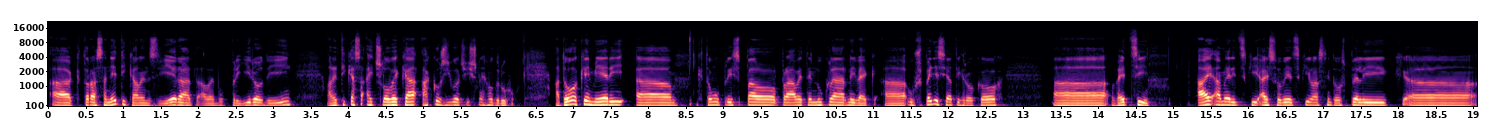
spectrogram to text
a, ktorá sa netýka len zvierat alebo prírody, ale týka sa aj človeka ako živočišného druhu. A do veľkej miery uh, k tomu prispal práve ten nukleárny vek. A už v 50. rokoch uh, vedci aj americkí, aj sovietskí vlastne dospeli k uh,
